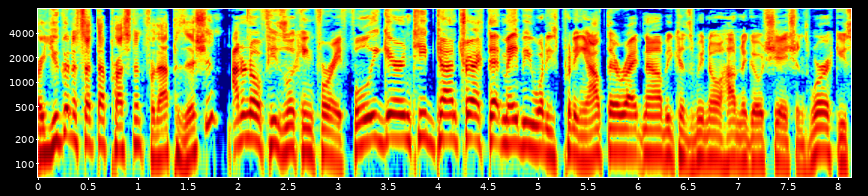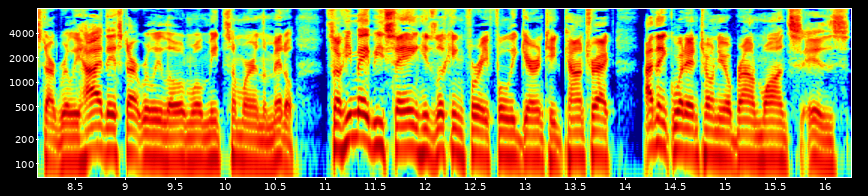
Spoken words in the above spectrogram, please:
are you going to set that precedent for that position? I don't know if he's looking for a fully guaranteed contract. That may be what he's putting out there right now because we know how negotiations work. You start really high, they start really low, and we'll meet somewhere in the middle. So he may be saying he's looking for a fully guaranteed contract. I think what Antonio Brown wants is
